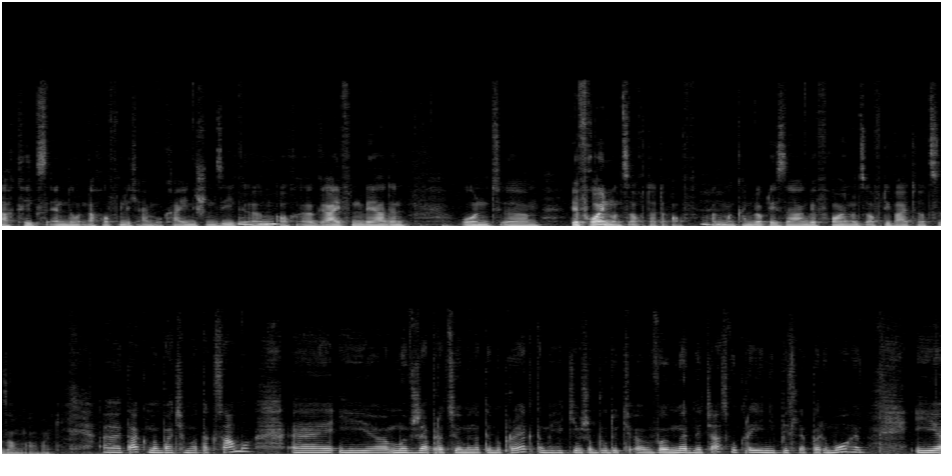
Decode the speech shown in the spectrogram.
nach Kriegsende und nach hoffentlich einem ukrainischen Sieg ähm, auch äh, greifen werden. Und ähm, wir freuen uns auch darauf. Also man kann wirklich sagen, wir freuen uns auf die weitere Zusammenarbeit. Е, Так, ми бачимо так само, Е, і ми вже працюємо над тими проектами, які вже будуть е, в мирний час в Україні після перемоги. І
